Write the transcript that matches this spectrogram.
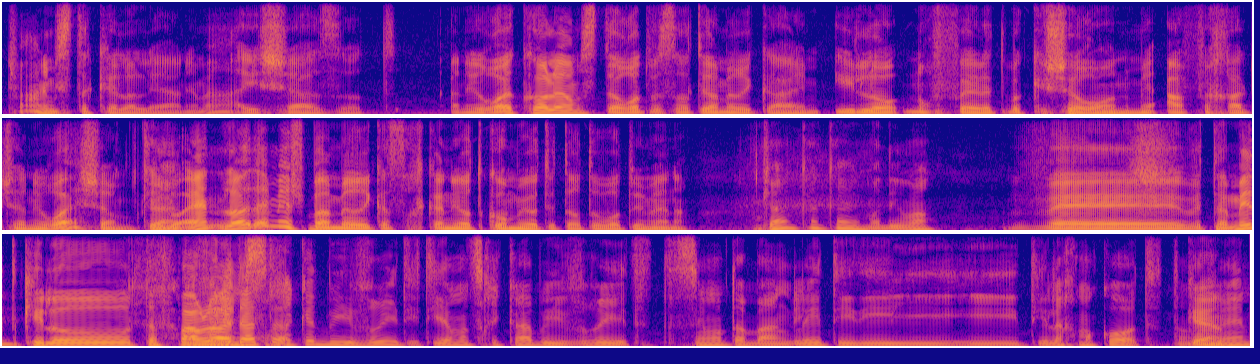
תשמע, אני מסתכל עליה, אני אומר, האישה הזאת, אני רואה כל היום סדרות וסרטים אמריקאים, היא לא נופלת בכישרון מאף אחד שאני רואה שם. כן. כאילו, אין, לא יודע אם יש באמריקה שחקניות קומיות יותר טובות ממנה. כן, כן, כן, מדהימה. ו... ותמיד, כאילו, אתה אף פעם לא אבל היא ידעת... משחקת בעברית, היא תהיה מצחיקה בעברית. תשים אותה באנגלית, היא, היא, היא תלך מכות, אתה כן. מבין?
